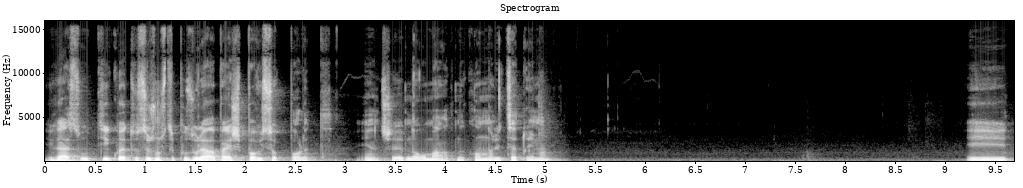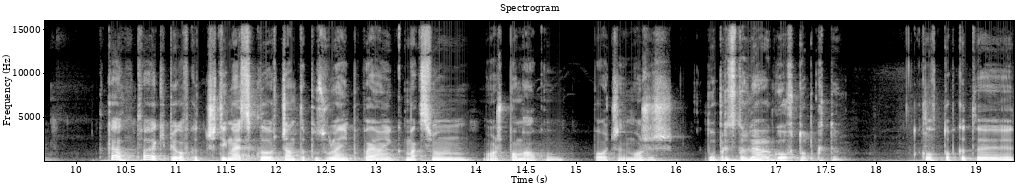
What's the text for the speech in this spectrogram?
Играе се от ти, което всъщност ти позволява да правиш по-висок полет. Иначе е много малък наклон на лицето има. И така, това е екипировката. 14 клъва в чанта позволени по правилник, максимум можеш по-малко, повече не можеш. Какво представлява голф топката? Голф топката е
